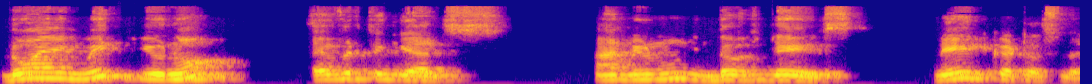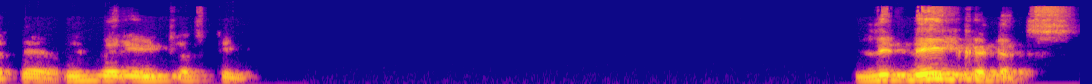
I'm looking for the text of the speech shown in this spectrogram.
knowing which you know everything else. And you know, in those days, nail cutters were there. It's very interesting. Nail cutters.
